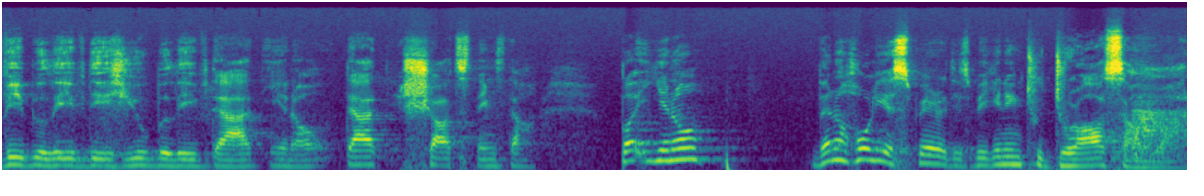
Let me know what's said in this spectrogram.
we believe this, you believe that, you know, that shuts things down. But you know, when the Holy Spirit is beginning to draw someone,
